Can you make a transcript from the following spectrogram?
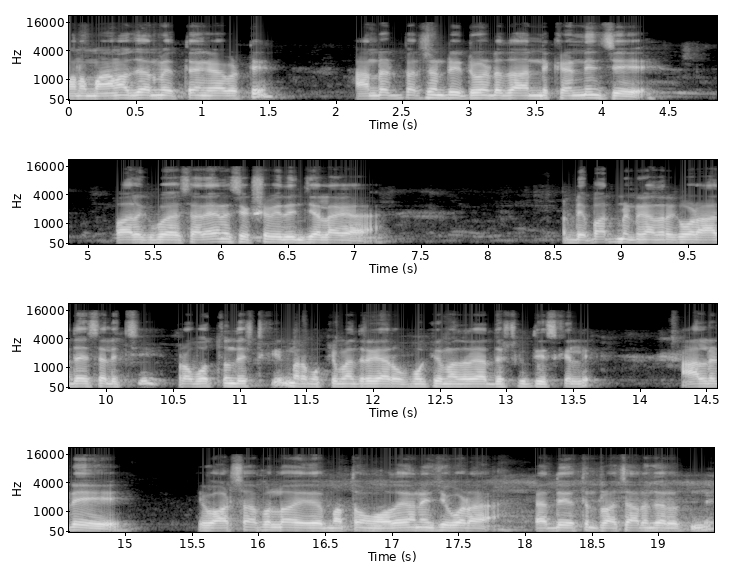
మనం మానవ జన్మ ఎత్తాం కాబట్టి హండ్రెడ్ పర్సెంట్ ఇటువంటి దాన్ని ఖండించి వాళ్ళకి సరైన శిక్ష విధించేలాగా డిపార్ట్మెంట్కి అందరికీ కూడా ఆదేశాలు ఇచ్చి ప్రభుత్వం దృష్టికి మరి ముఖ్యమంత్రి గారు ఉప ముఖ్యమంత్రి గారి దృష్టికి తీసుకెళ్ళి ఆల్రెడీ ఈ వాట్సాప్లో మొత్తం ఉదయం నుంచి కూడా పెద్ద ఎత్తున ప్రచారం జరుగుతుంది.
